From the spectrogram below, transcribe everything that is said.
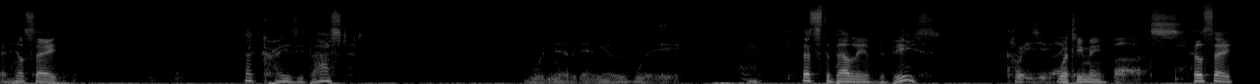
and he'll say, "That crazy bastard. Wouldn't have it any other way. That's the belly of the beast." Crazy like What do you mean? fox. He'll say,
